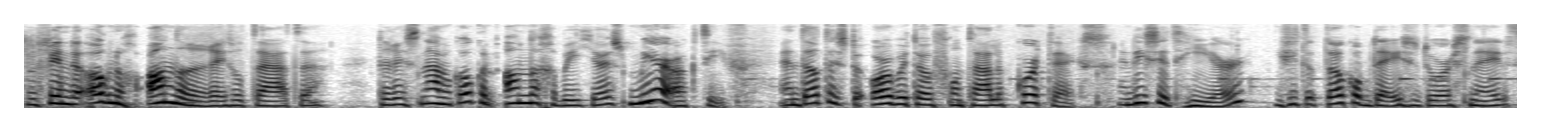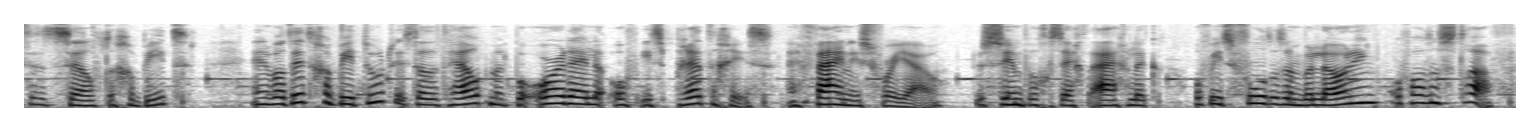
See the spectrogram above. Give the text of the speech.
We vinden ook nog andere resultaten. Er is namelijk ook een ander gebied juist meer actief. En dat is de orbitofrontale cortex. En die zit hier. Je ziet het ook op deze doorsnede, het is hetzelfde gebied. En wat dit gebied doet, is dat het helpt met beoordelen of iets prettig is en fijn is voor jou. Dus simpel gezegd eigenlijk of iets voelt als een beloning of als een straf.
